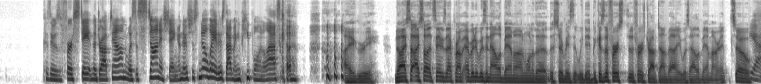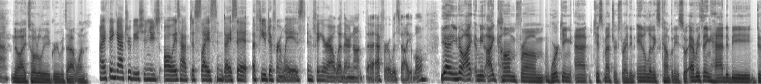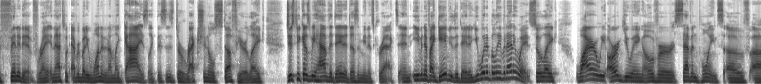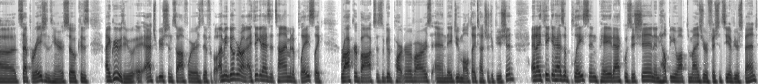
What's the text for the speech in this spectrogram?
because it was the first state in the drop down was astonishing. And there's just no way there's that many people in Alaska. I agree. No, I saw I saw that same exact problem. Everybody was in Alabama on one of the the surveys that we did because the first the first drop down value was Alabama, right? So yeah, no, I totally agree with that one. I think attribution, you just always have to slice and dice it a few different ways and figure out whether or not the effort was valuable. Yeah, you know, I, I mean, I come from working at Kissmetrics, right, an analytics company. So everything had to be definitive, right? And that's what everybody wanted. And I'm like, guys, like, this is directional stuff here. Like, just because we have the data doesn't mean it's correct. And even if I gave you the data, you wouldn't believe it anyways. So, like, why are we arguing over seven points of uh, separations here? So, because I agree with you, attribution software is difficult. I mean, don't get wrong. I think it has a time and a place. Like Rockerbox is a good partner of ours, and they do multi-touch attribution. And I think it has a place in paid acquisition and helping you optimize your efficiency of your spend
